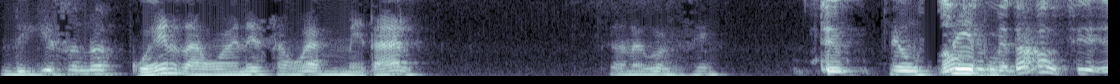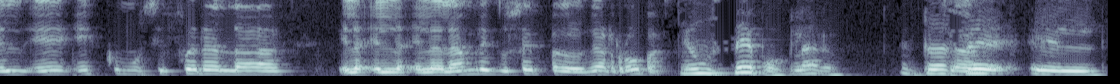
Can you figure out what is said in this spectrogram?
de que eso no es cuerda, weón, esa weón es metal. Es una cosa así. Es un cepo. No, es metal, sí, es, como si fuera la, el, el, alambre que usas para colgar ropa. Es un cepo, claro. Entonces, el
